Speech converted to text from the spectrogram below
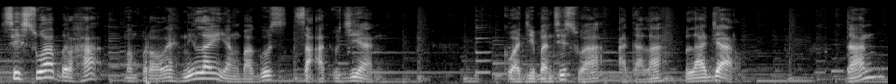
Siswa berhak memperoleh nilai yang bagus saat ujian. Kewajiban siswa adalah belajar. Dan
